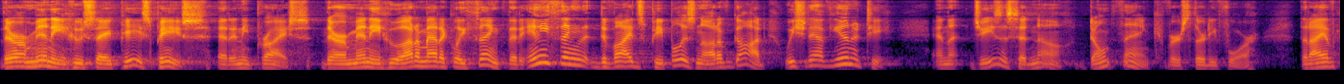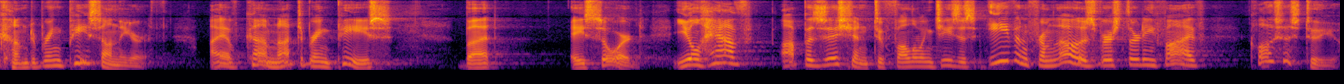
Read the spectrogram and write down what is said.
there are many who say peace, peace at any price. There are many who automatically think that anything that divides people is not of God. We should have unity. And Jesus said, no, don't think, verse 34, that I have come to bring peace on the earth. I have come not to bring peace, but a sword. You'll have opposition to following Jesus, even from those, verse 35, closest to you,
